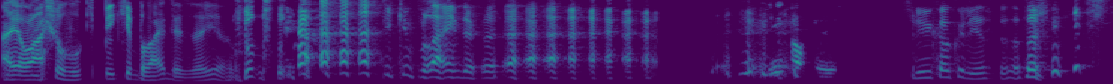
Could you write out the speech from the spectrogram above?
Aí eu acho o Hulk Pick Blinders aí, ó. Pick Blinder. Frio e calculista, exatamente.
